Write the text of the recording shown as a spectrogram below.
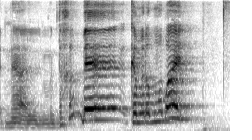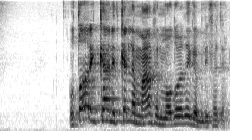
المنتخب بكاميرا موبايل. وطارق كان يتكلم معاه في الموضوع ده قبل فترة.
